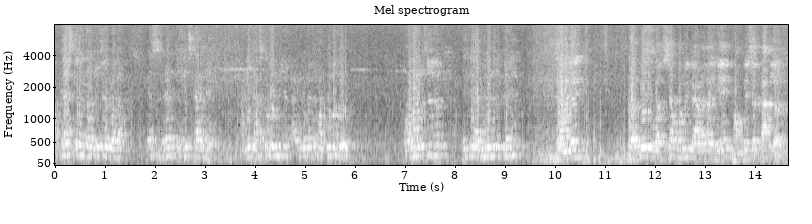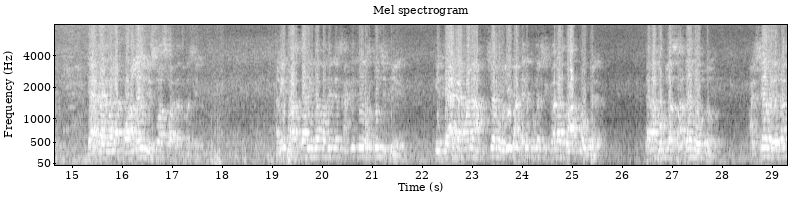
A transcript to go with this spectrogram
अभ्यास केला जातो जगभरात. या सगळ्यांचं हेच कारण आहे. आणि खास करून मी या कार्यक्रमाच्या माध्यमातून भावांचं देखील अभिनंदन करेन. त्यामध्ये बत्तीस वर्षापूर्वी ज्यावेळेला हे फाउंडेशन टाकलं त्या टायमाला कोणालाही विश्वास वाटत नसेल आणि प्रास्ताविकामध्ये जे सांगितली वस्तुस्थिती आहे की त्या टायमाला आमच्या मुली बाहेर कुठे शिकायला जात नव्हत्या. त्यांना कुठलं साधन नव्हतं. अशा वेळेला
